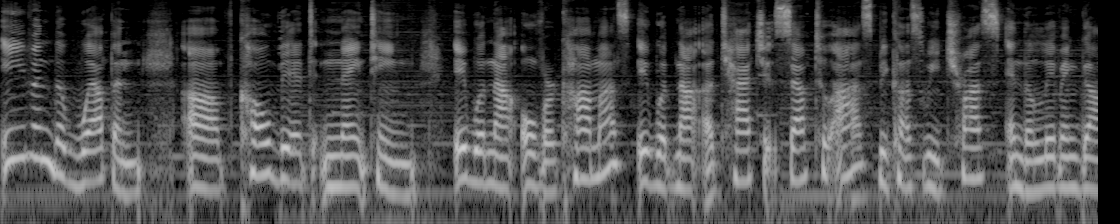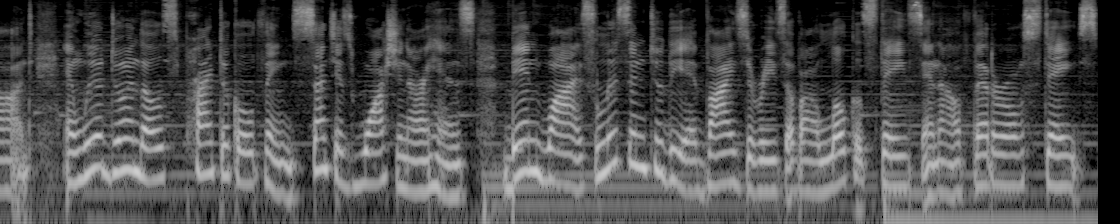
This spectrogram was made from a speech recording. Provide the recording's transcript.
even the weapon of COVID 19, it will not overcome us, it would not attach itself to us because we trust in the living God. And we're doing those practical things, such as washing our hands, being wise, listen to the advisories of our local states and our federal states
